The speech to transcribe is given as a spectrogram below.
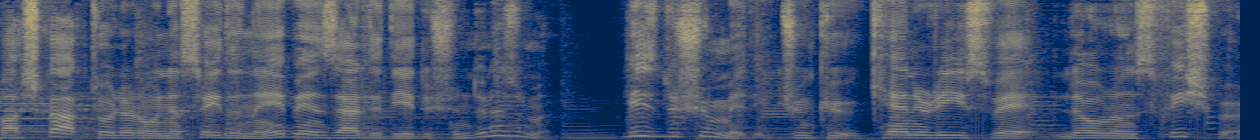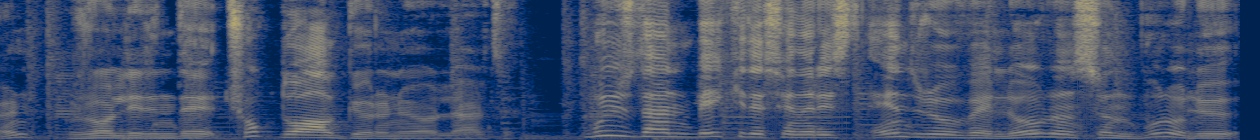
başka aktörler oynasaydı neye benzerdi diye düşündünüz mü? Biz düşünmedik çünkü Keanu Reeves ve Lawrence Fishburne rollerinde çok doğal görünüyorlardı. Bu yüzden belki de senarist Andrew ve Lawrence'ın bu rolü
